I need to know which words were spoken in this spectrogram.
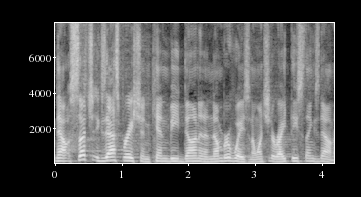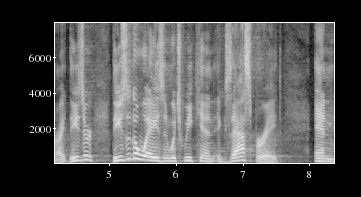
Now, such exasperation can be done in a number of ways, and I want you to write these things down, right? These are, these are the ways in which we can exasperate and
